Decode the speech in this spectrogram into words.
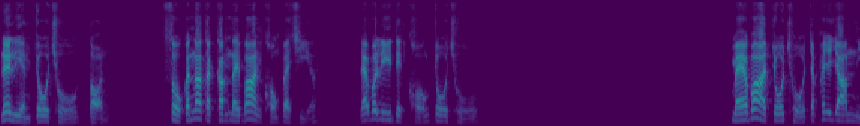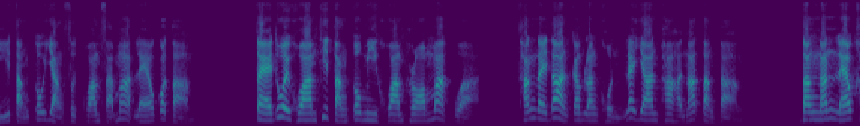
เล่เหลี่ยมโจโฉตอน โศกนาฏกรรมในบ้านของแปะเฉีย และวลีเด็ดของโจโฉแม้ว่าโจโฉจะพยายามหนีตังโตอย่างสุดความสามารถแล้วก็ตาม แต่ด้วยความที่ตังโตมีความพร้อมมากกว่า ทั้งในด้านกำลังคนและยานพาหนะต่างๆ ดังนั้นแล้วค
